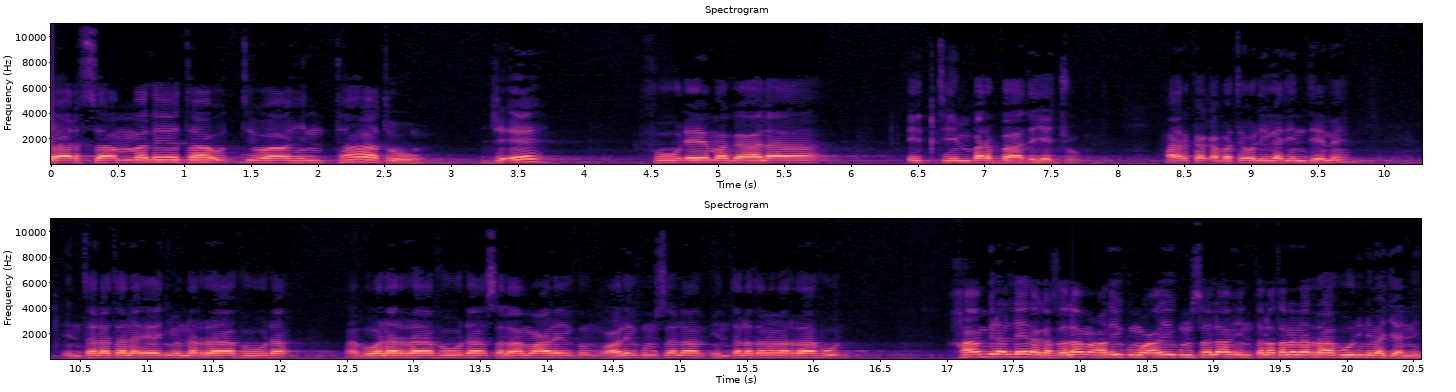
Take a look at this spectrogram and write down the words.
jaarsaan malee taa'utti waa je'e fuudhee magaalaa ittiin barbaade jechuudha. Harka qabatee olii gadi hin deeme intala tana eenyu narraa fuudha aboo narraa fuudha salaamu alaikum waalaikum salaam intala tana narraa fuudha. Kaan birallee dhaga salaamu alaikum waalaikum salaam intala tana narraa fuudhi nima janni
